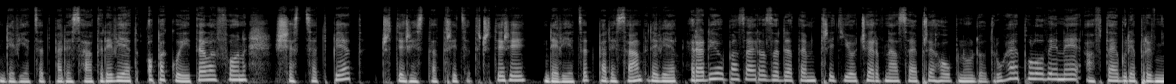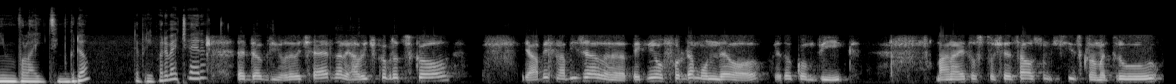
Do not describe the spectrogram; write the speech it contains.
959. Opakuji telefon 605 434 959. Radio Bazar za datem 3. června se přehoupnul do druhé poloviny a v té bude prvním volajícím kdo? Dobrý podvečer. Dobrý podvečer, tady Havličko Brodsko. Já bych nabízel pěkného Forda Mondeo, je to kompík, má na je to 168 tisíc kilometrů,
